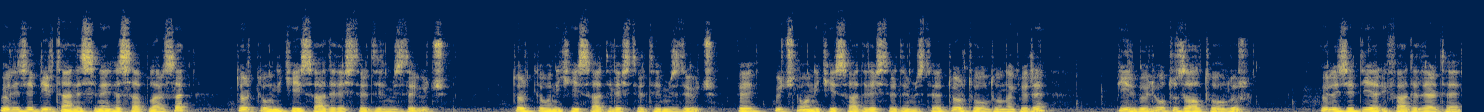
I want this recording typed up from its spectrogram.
Böylece bir tanesini hesaplarsak 4 ile 12'yi sadeleştirdiğimizde 3, 4 ile 12'yi sadeleştirdiğimizde 3 ve 3 ile 12'yi sadeleştirdiğimizde 4 olduğuna göre 1 bölü 36 olur. Böylece diğer ifadelerde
